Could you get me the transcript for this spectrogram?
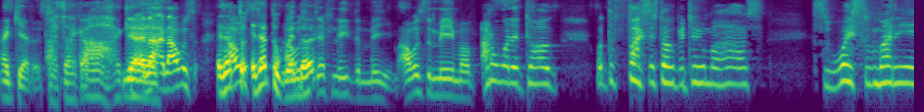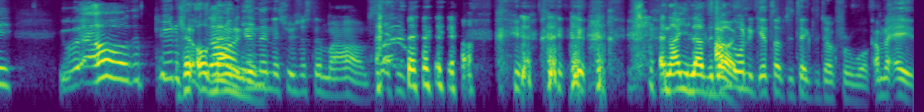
I get it. I was like, ah, okay. Yeah, and I, and I was. is that I the, is that the I window? was definitely the meme. I was the meme of, I don't want a dog. What the fuck's this dog be doing in my house? It's a waste of money. Oh, the beautiful old dog. And then she was just in my arms. and now you love the dog. I'm the one who gets up to take the dog for a walk. I'm like, hey,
